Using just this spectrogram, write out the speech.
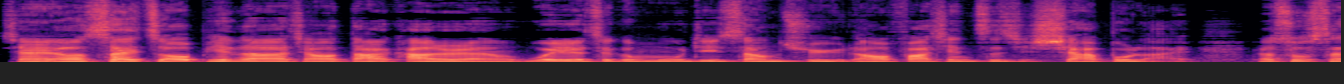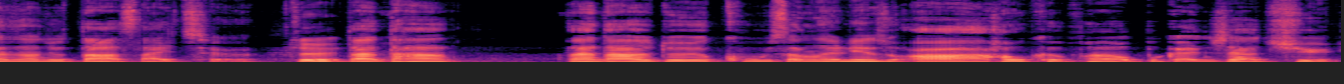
想要晒照片啊，想要打卡的人，为了这个目的上去，然后发现自己下不来，那时候山上就大塞车。对，但他但大家都是哭丧着脸说啊，好可怕，我不敢下去。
